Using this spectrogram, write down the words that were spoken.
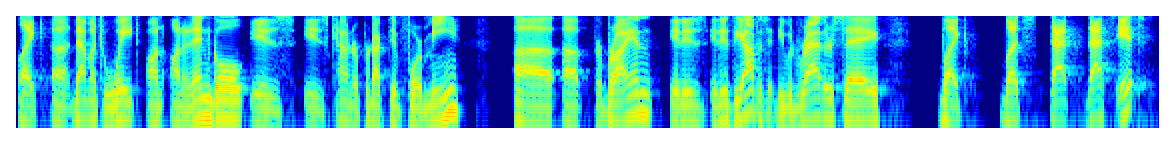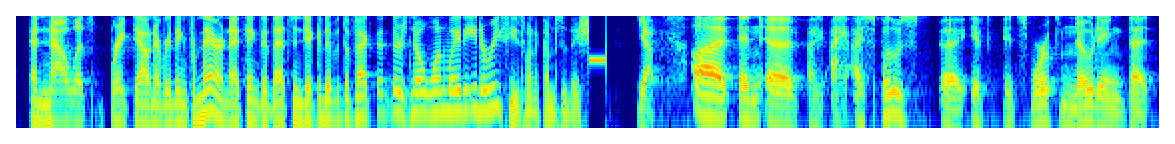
like uh, that much weight on on an end goal is is counterproductive for me uh uh for brian it is it is the opposite he would rather say like let's that that's it and now let's break down everything from there and i think that that's indicative of the fact that there's no one way to eat a reese's when it comes to this shit. Yeah, uh, and uh, I, I- I suppose uh, if it's worth noting that,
